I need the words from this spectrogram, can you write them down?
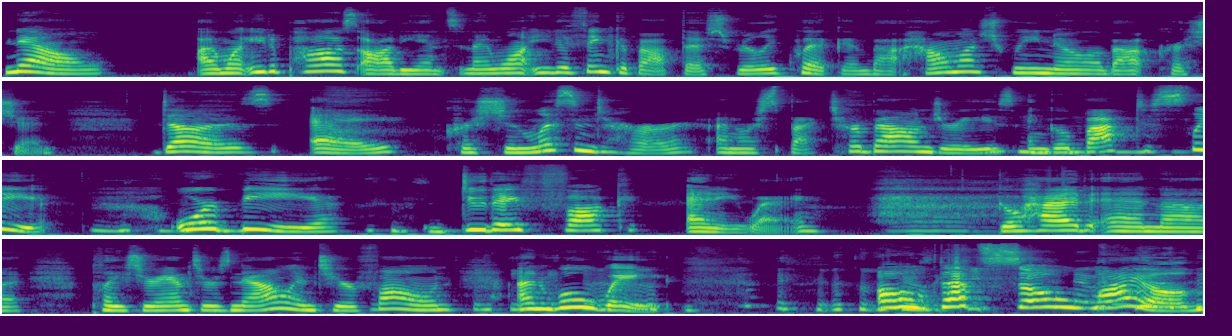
Now, I want you to pause, audience, and I want you to think about this really quick about how much we know about Christian. Does A, Christian listen to her and respect her boundaries and go back to sleep? Or B, do they fuck anyway? Go ahead and uh, place your answers now into your phone and we'll wait. Oh, that's so wild.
